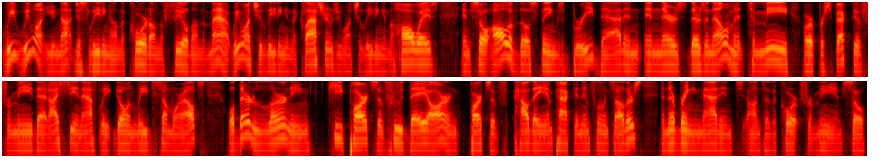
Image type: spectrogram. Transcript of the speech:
we, we want you not just leading on the court, on the field, on the mat. We want you leading in the classrooms. We want you leading in the hallways. And so all of those things breed that. And, and there's there's an element to me or a perspective for me that I see an athlete go and lead somewhere else. Well, they're learning key parts of who they are and parts of how they impact and influence others, and they're bringing that into onto the court for me. And so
